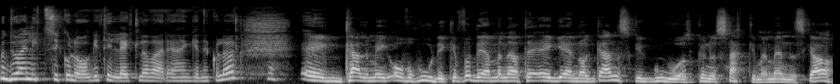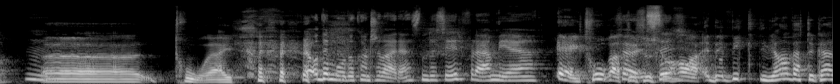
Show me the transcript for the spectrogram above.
Men du er litt psykolog i tillegg til å være gynekolog? Jeg kaller meg overhodet ikke for det, men at jeg er nok ganske god å kunne snakke med mennesker. Mm. Uh, tror jeg. ja, og det må du kanskje være, som du sier, for det er mye jeg tror at følelser. Ha, det er viktig, ja, vet du hva,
